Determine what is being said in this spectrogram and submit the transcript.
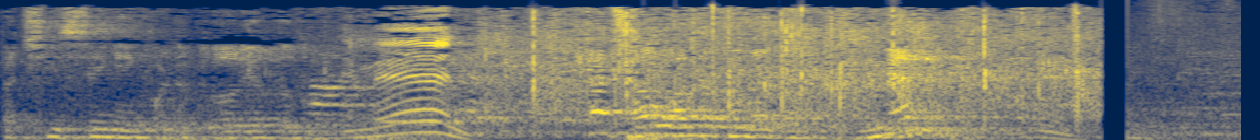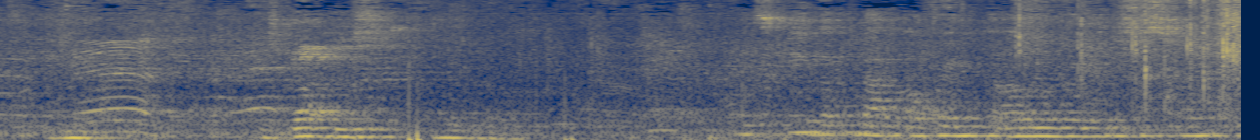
but she's singing for the glory of the Lord. Amen. That's how wonderful our God is. Amen. Amen. God is. Let's give a clap offering to our Lord Jesus Christ.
